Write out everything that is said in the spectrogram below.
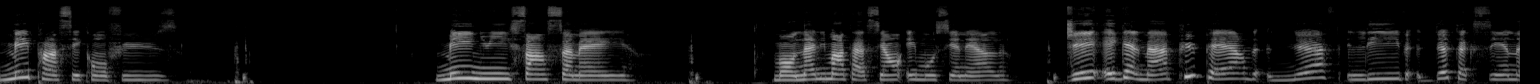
mes pensées confuses, mes nuits sans sommeil, mon alimentation émotionnelle. J'ai également pu perdre 9 livres de toxines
